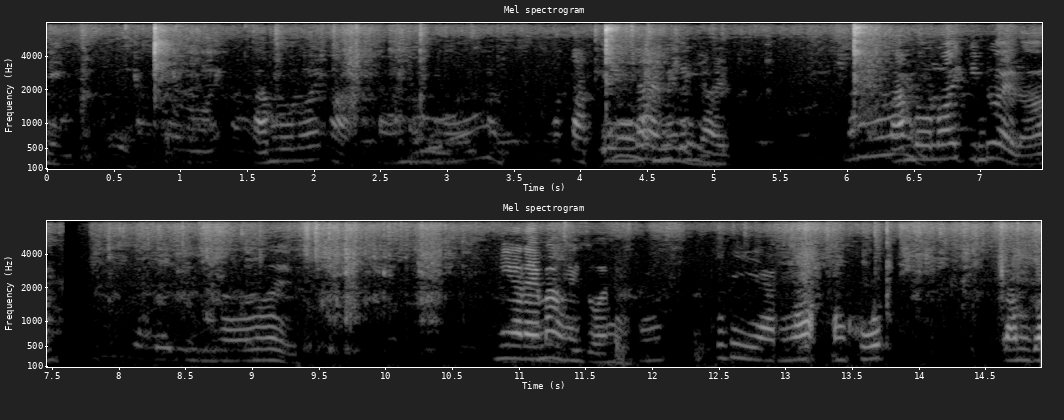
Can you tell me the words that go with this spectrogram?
เนี่ยสามโลร้อยค่ะสามโลร้อยค่ะมาตัดเองได้ไหมเนี่สามโร้อยกินด้วยเหรอเลยมีอะไรบ้างในสวนทุเรียนเงาะมังคุดลำไย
